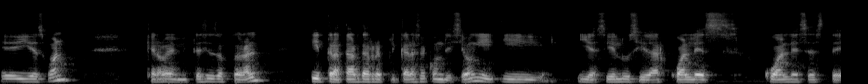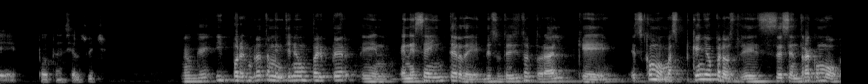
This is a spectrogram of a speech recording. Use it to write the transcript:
AES1, que era de mi tesis doctoral, y tratar de replicar esa condición y, y, así elucidar cuál es, cuál es este potencial switch. Okay. Y por ejemplo, también tiene un paper en, en ese inter de, de, su tesis doctoral que es como más pequeño, pero se centra como,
